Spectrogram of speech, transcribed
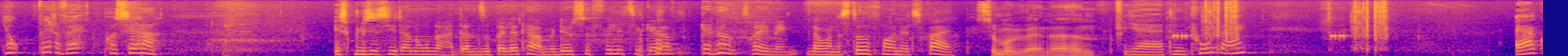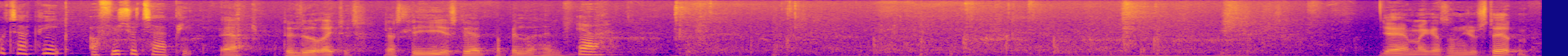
Jo, ved du hvad? Prøv at se her. Jeg skulle lige så sige, at der er nogen, der har danset ballet her, men det er jo selvfølgelig til genop, genoptræning, når man er stået foran et spejl. Så må vi være i nærheden. Ja, den pool der, ikke? Ergoterapi og fysioterapi. Ja, det lyder rigtigt. Lad os lige, jeg skal lige have et par billeder herinde. Ja da. Ja, man kan sådan justere den.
